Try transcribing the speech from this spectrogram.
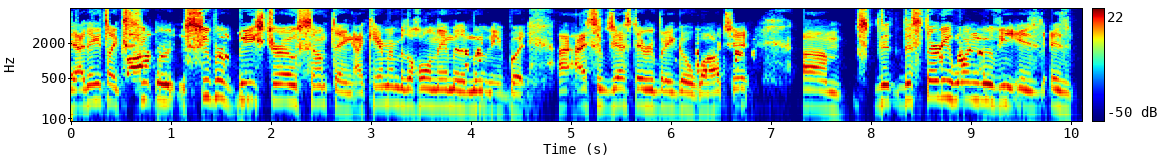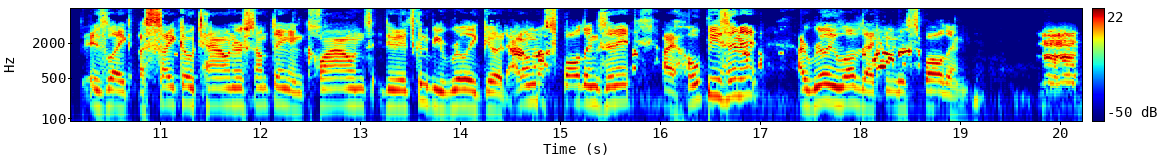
Yeah, I think it's like Super Superbeasto something. I can't remember the whole name of the movie, but I, I suggest everybody go watch it. Um, th- this 31 movie is is is like a psycho town or something, and clowns, dude. It's going to be really good. I don't know if Spaulding's in it. I hope he's in it. I really love that dude with Spaulding. Mm-hmm.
